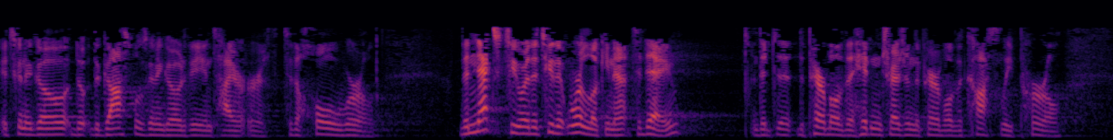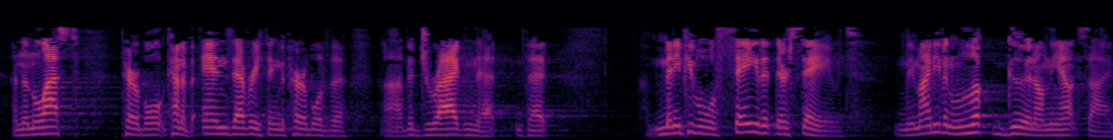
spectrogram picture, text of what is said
it's going to go, the, the gospel is going to go to the entire earth, to the whole world. The next two are the two that we're looking at today the, the, the parable of the hidden treasure and the parable of the costly pearl. And then the last parable kind of ends everything the parable of the, uh, the dragnet that many people will say that they're saved and they might even look good on the outside.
